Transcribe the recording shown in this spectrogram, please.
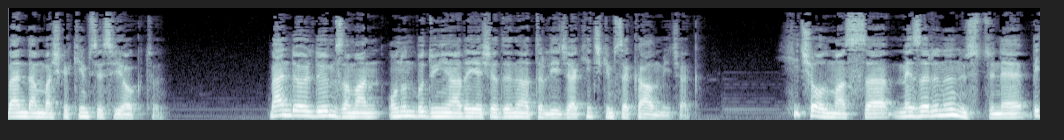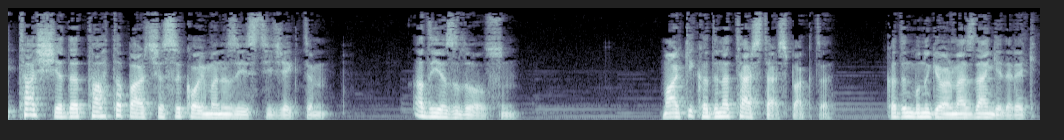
Benden başka kimsesi yoktu. Ben de öldüğüm zaman onun bu dünyada yaşadığını hatırlayacak hiç kimse kalmayacak. Hiç olmazsa mezarının üstüne bir taş ya da tahta parçası koymanızı isteyecektim. Adı yazılı olsun. Marki kadına ters ters baktı. Kadın bunu görmezden gelerek,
